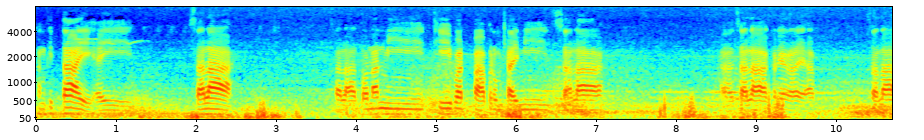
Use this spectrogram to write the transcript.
ทางทิศใต้ไอศาลา ลาตอนนั้นมีที่วัดป่าพนมชัยมีศาลาศาลาก็เรียกอะไรครับศาลา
